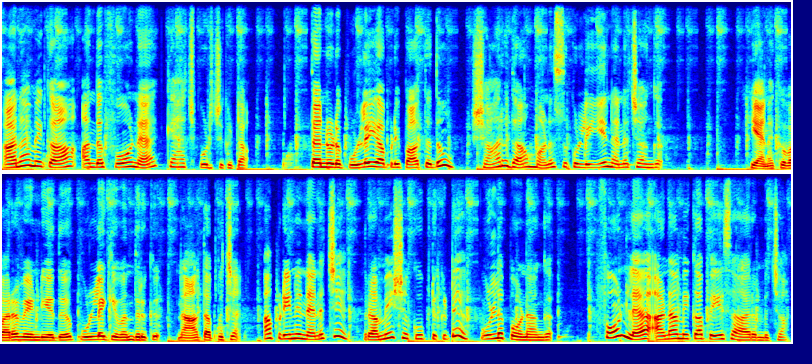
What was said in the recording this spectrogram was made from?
அனாமிகா அந்த போனை கேட்ச் புடிச்சுக்கிட்டா. தன்னோட பிள்ளைய அப்படி பார்த்ததும் சாரதா மனசுக்குள்ளேயே நினைச்சாங்க. எனக்கு வர வேண்டியது புள்ளைக்கு வந்திருக்கு. நான் தப்பிச்சேன். அப்படின்னு நினைச்சு ரமேஷை கூப்பிட்டுக்கிட்டு உள்ள போனாங்க. போன்ல அனாமிகா பேச ஆரம்பிச்சான்.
